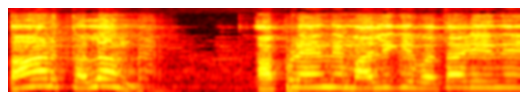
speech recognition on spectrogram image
તાણ કલમ આપણે એને માલિકે વતાડીને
